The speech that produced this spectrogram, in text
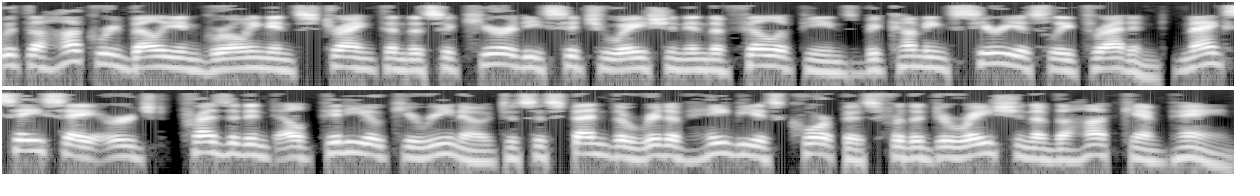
With the Huk Rebellion growing in strength and the security situation in the Philippines becoming seriously threatened, Magsaysay urged President Elpidio Quirino to suspend the writ of habeas corpus for the duration of the Huk campaign.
